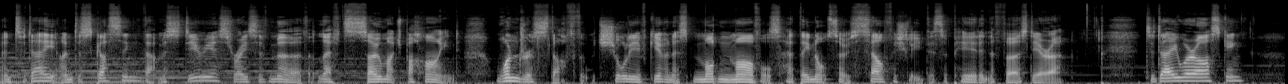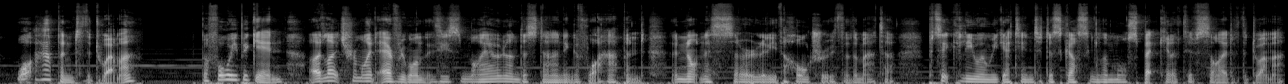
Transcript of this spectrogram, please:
and today I'm discussing that mysterious race of Mer that left so much behind, wondrous stuff that would surely have given us modern marvels had they not so selfishly disappeared in the First Era. Today we're asking, what happened to the Dwemer? Before we begin, I'd like to remind everyone that this is my own understanding of what happened, and not necessarily the whole truth of the matter, particularly when we get into discussing the more speculative side of the Dwemer.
